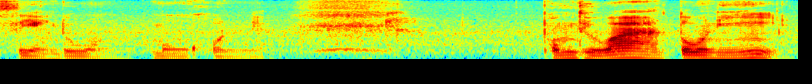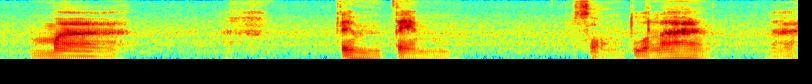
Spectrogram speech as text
เสี่ยงดวงมงคลเนี่ย ผมถือว่าตัวนี้มาเต็มเต็มสองตัวล่างนะ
